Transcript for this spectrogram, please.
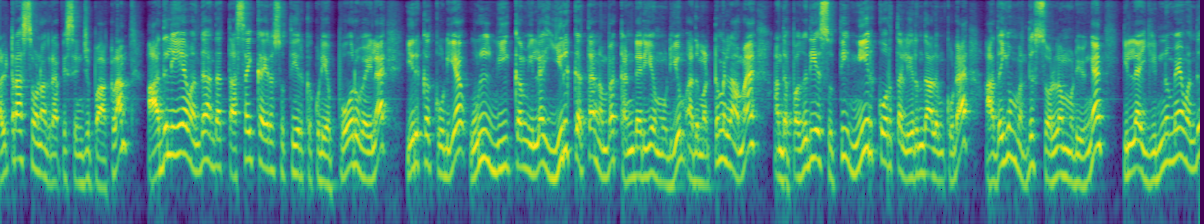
அல்ட்ராசோனோகிராஃபி செஞ்சு பார்க்கலாம். அதுலேயே வந்து அந்த தசைக்கயிறை சுற்றி இருக்கக்கூடிய போர்வையில் இருக்கக்கூடிய உள் வீக்கம் இல்லை இறுக்கத்தை நம்ம கண்டறிய முடியும். அது மட்டும் இல்லாமல் அந்த பகுதியை சுற்றி நீர் கோர்த்தல் இருந்தாலும் கூட அதையும் வந்து சொல்ல முடியுங்க. இல்லை இன்னுமே வந்து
